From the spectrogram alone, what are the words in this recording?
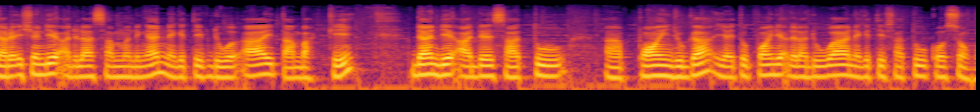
direction dia adalah sama dengan negatif 2i tambah k dan dia ada satu uh, point juga iaitu point dia adalah 2 negatif 1 kosong.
